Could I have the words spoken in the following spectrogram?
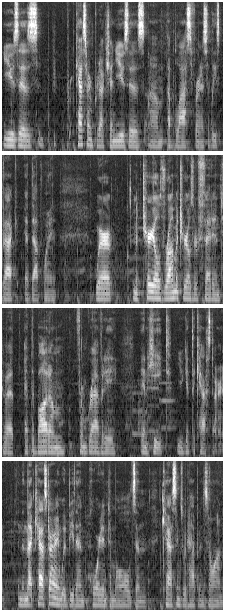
uses cast iron production uses um, a blast furnace, at least back at that point, where materials, raw materials, are fed into it. At the bottom, from gravity and heat, you get the cast iron, and then that cast iron would be then poured into molds, and castings would happen, and so on.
